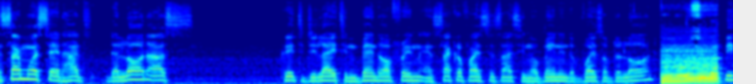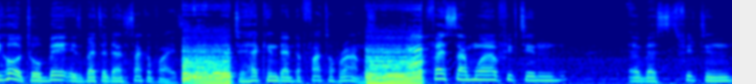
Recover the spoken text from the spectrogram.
And Samuel said, Had the Lord as great delight in burnt offering and sacrifices as in obeying the voice of the Lord? Behold, to obey is better than sacrifice, and to hearken than the fat of rams. First Samuel 15, uh, verse 15,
